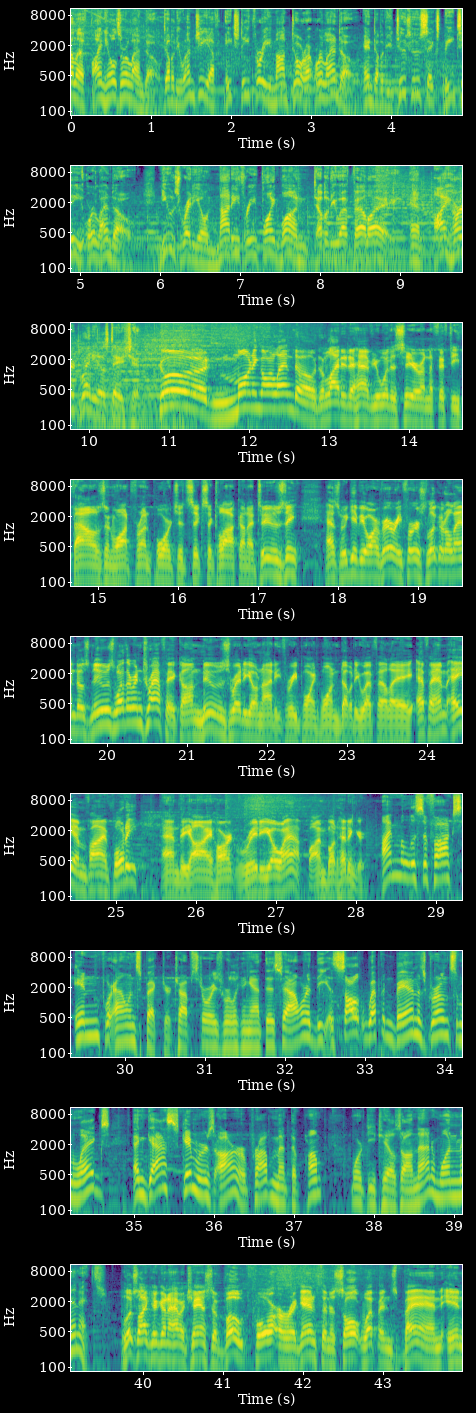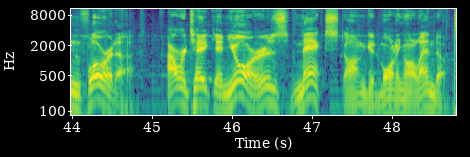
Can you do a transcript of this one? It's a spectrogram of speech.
WFLF Pine Hills, Orlando, WMGF HD3 Mount Dora, Orlando, and W226BT, Orlando. News Radio 93.1 WFLA, an iHeart radio station. Good morning, Orlando. Delighted to have you with us here on the 50,000 watt front porch at 6 o'clock on a Tuesday as we give you our very first look at Orlando's news, weather, and traffic on News Radio 93.1 WFLA FM, AM 540, and the iHeart Radio app. I'm Bud Hedinger. I'm Melissa Foxx in for Alan Spector. Top stories we're looking at this hour. The assault weapon ban has grown some legs, and gas skimmers are a problem at the pump. More details on that in one minute. Looks like you're going to have a chance to vote for or against an assault weapons ban in Florida. Our take and yours next on Good Morning Orlando.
